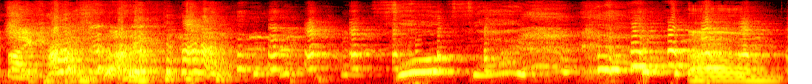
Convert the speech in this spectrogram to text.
like, how did I? um,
